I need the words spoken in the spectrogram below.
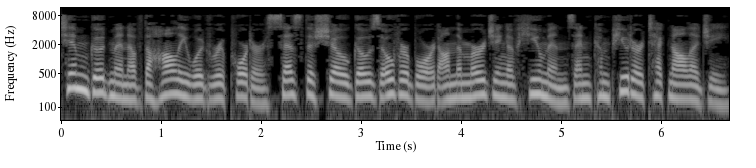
Tim Goodman of The Hollywood Reporter says the show goes overboard on the merging of humans and computer technology.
